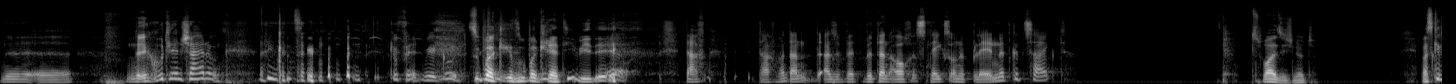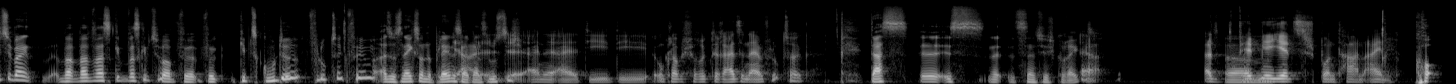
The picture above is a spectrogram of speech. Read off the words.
eine, äh, eine gute Entscheidung. Gefällt mir gut. Super, super kreative Idee. Ja. Darf, darf man dann, also wird, wird dann auch Snakes on a Plane nicht gezeigt? Das weiß ich nicht. Was gibt's über, wa- wa- was, gibt- was gibt's überhaupt für, für gibt's gute Flugzeugfilme? Also Snakes on a Plane ist halt ganz äh, lustig. Eine, äh, die, die unglaublich verrückte Reise in einem Flugzeug. Das äh, ist, ist natürlich korrekt. Ja. Also fällt mir jetzt spontan ein. Co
